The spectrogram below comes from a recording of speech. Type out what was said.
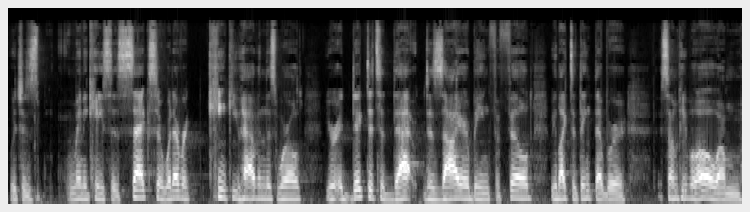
which is in many cases sex or whatever kink you have in this world. You're addicted to that desire being fulfilled. We like to think that we're some people. Oh, um,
